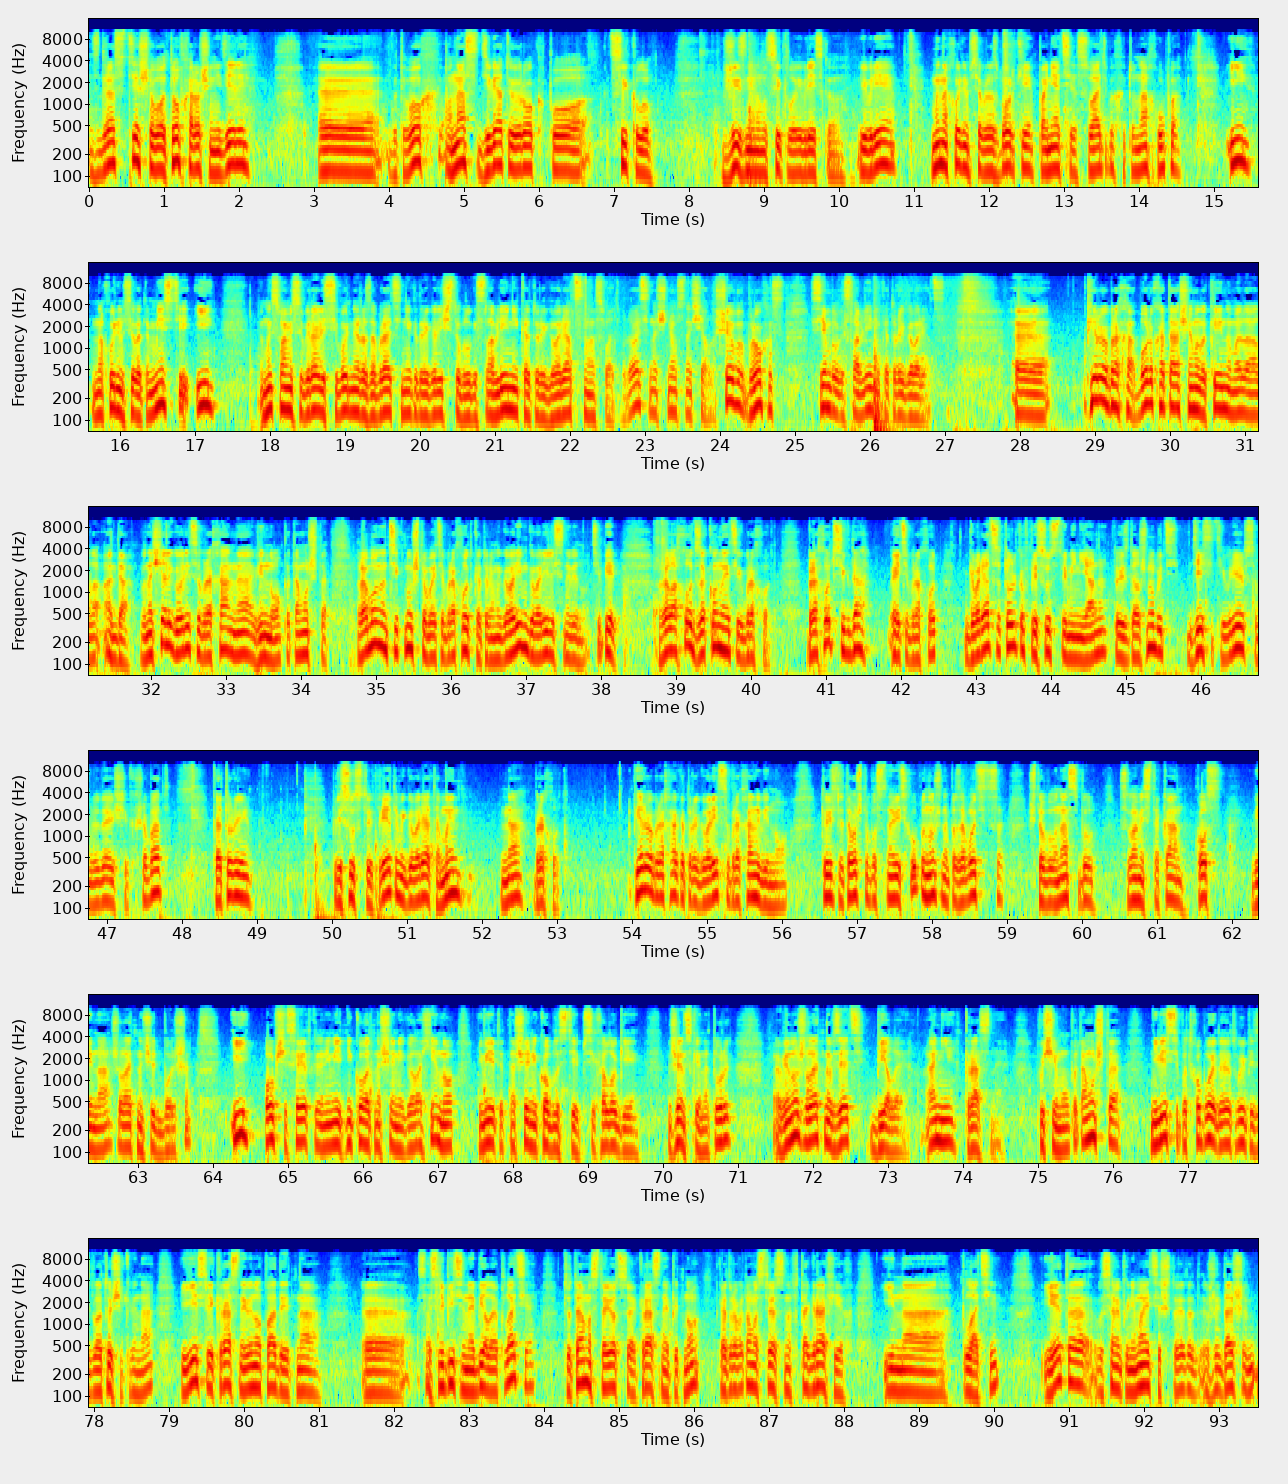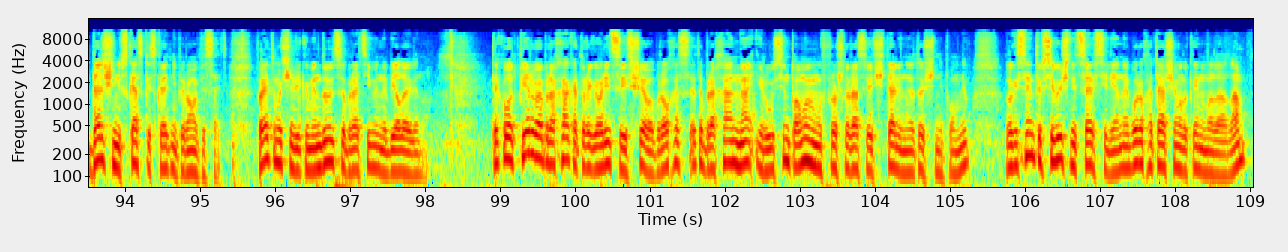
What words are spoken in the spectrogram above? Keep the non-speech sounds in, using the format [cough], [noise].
Здравствуйте, Шавуатов, хорошей недели. Э, Гутывох. У нас девятый урок по циклу, жизненному циклу еврейского еврея. Мы находимся в разборке понятия свадьбы, хатуна, хупа. И находимся в этом месте, и мы с вами собирались сегодня разобрать некоторое количество благословлений, которые говорятся на свадьбу. Давайте начнем сначала. Шева, Брохас, семь благословлений, которые говорятся. Первая браха. Борухата Шемалакейну Мела А, да. Вначале говорится браха на вино, потому что Рабон текну, чтобы эти брахот, которые мы говорим, говорились на вино. Теперь, галахот, законы этих брахот. Брахот всегда, эти брахот, говорятся только в присутствии миньяна, то есть должно быть 10 евреев, соблюдающих шаббат, которые присутствуют при этом и говорят амен на брахот. Первая браха, которая говорится, браха на вино. То есть для того, чтобы установить хупу, нужно позаботиться, чтобы у нас был с вами стакан, кос вина, желательно чуть больше. И общий совет, который не имеет никакого отношения к Галахе, но имеет отношение к области психологии женской натуры, вино желательно взять белое, а не красное. Почему? Потому что невесте под хубой дает выпить глоточек вина, и если красное вино падает на э, ослепительное белое платье, то там остается красное пятно, которое потом остается на фотографиях и на платье. И это, вы сами понимаете, что это дальше, дальше ни в сказке сказать, ни пером описать. Поэтому очень рекомендуется брать именно белое вино. Так вот, первая браха, которая говорится из Шева Брохас, это браха на Ирусин. По-моему, мы в прошлый раз ее читали, но я точно не помню. Благословен ты Всевышний Царь Вселенной, Борохата Ашем Лакейну Малалам.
